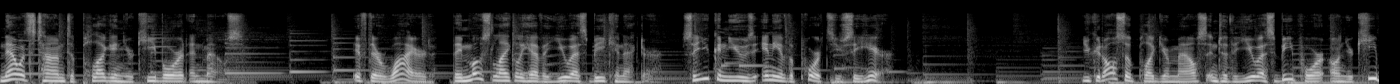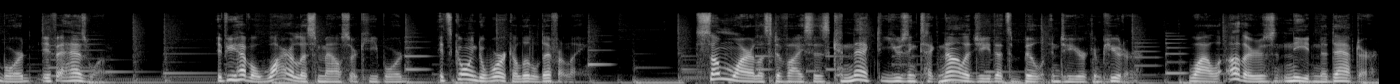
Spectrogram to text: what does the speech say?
Now it's time to plug in your keyboard and mouse. If they're wired, they most likely have a USB connector, so you can use any of the ports you see here. You could also plug your mouse into the USB port on your keyboard if it has one. If you have a wireless mouse or keyboard, it's going to work a little differently. Some wireless devices connect using technology that's built into your computer, while others need an adapter.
